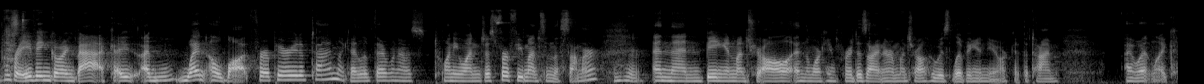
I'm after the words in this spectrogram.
craving going back. I, I went a lot for a period of time. Like I lived there when I was 21, just for a few months in the summer, mm-hmm. and then being in Montreal and then working for a designer in Montreal who was living in New York at the time. I went like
